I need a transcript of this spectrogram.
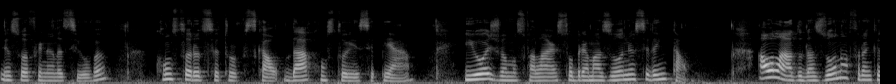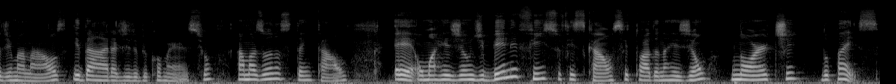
eu sou a Fernanda Silva, consultora do setor fiscal da consultoria CPA, e hoje vamos falar sobre a Amazônia Ocidental. Ao lado da Zona Franca de Manaus e da área de livre comércio, a Amazônia Ocidental é uma região de benefício fiscal situada na região norte do país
